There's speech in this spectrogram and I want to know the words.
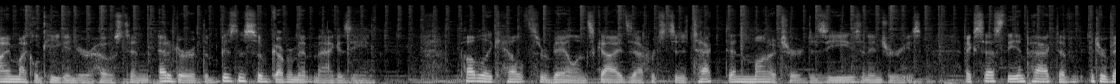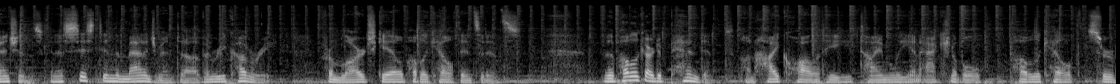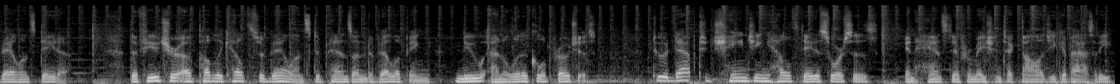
I'm Michael Keegan, your host and editor of the Business of Government magazine. Public health surveillance guides efforts to detect and monitor disease and injuries, assess the impact of interventions, and assist in the management of and recovery from large scale public health incidents. The public are dependent on high quality, timely, and actionable public health surveillance data. The future of public health surveillance depends on developing new analytical approaches to adapt to changing health data sources, enhanced information technology capacity,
